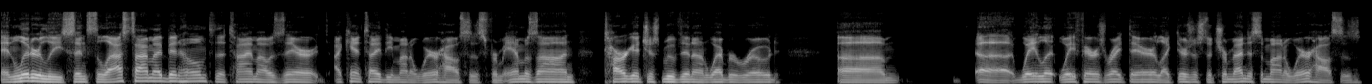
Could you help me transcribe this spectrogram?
And literally, since the last time I've been home to the time I was there, I can't tell you the amount of warehouses from Amazon. Target just moved in on Weber Road. Um, uh, Waylet Wayfair's right there. Like, there's just a tremendous amount of warehouses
